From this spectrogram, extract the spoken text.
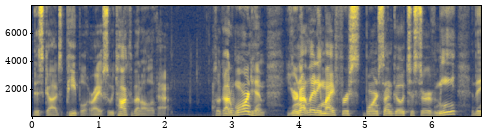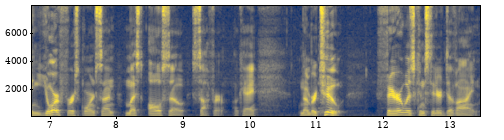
this God's people, right? So we talked about all of that. So God warned him, You're not letting my firstborn son go to serve me, then your firstborn son must also suffer, okay? Number two, Pharaoh was considered divine.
